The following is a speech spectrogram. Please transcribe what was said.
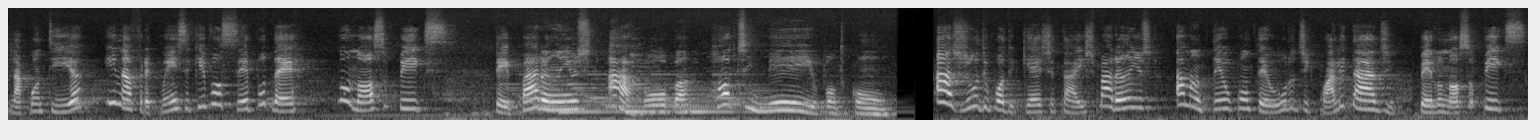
na quantia e na frequência que você puder no nosso Pix tparanhos@hotmail.com. Ajude o podcast Thaís Paranhos a manter o conteúdo de qualidade pelo nosso Pix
